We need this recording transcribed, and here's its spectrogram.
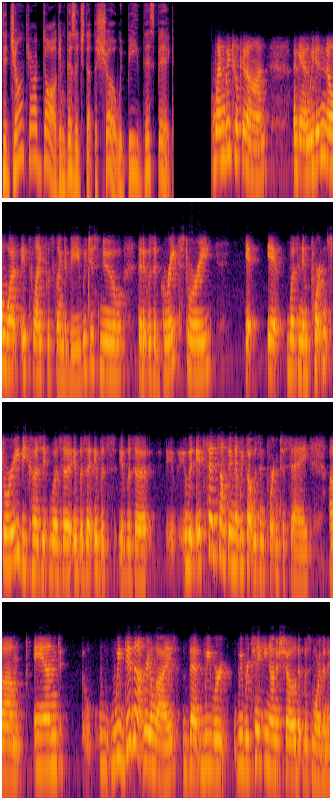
Did Junkyard Dog envisage that the show would be this big? when we took it on, again, we didn't know what its life was going to be. We just knew that it was a great story. It it was an important story because it was a it was a it was it was a it, it, said something that we thought was important to say, um, and we did not realize that we were we were taking on a show that was more than a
